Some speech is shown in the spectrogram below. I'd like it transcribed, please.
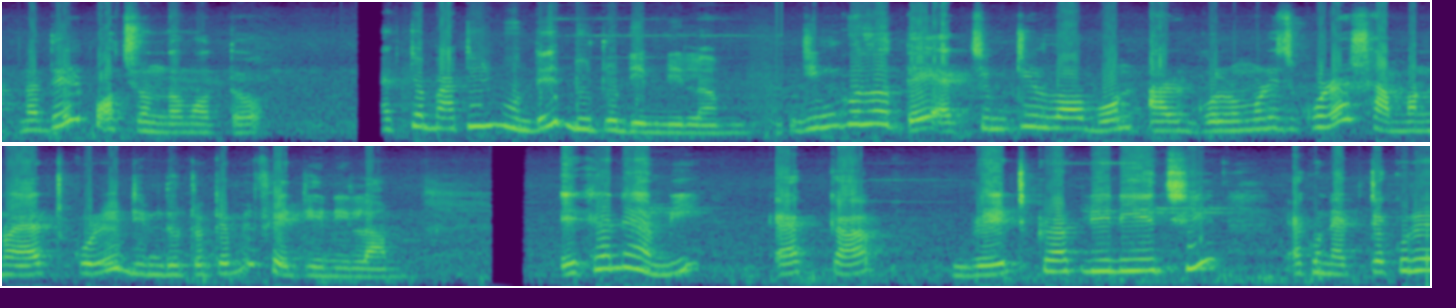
আপনাদের পছন্দ মতো। একটা বাটির মধ্যে দুটো ডিম নিলাম। ডিমগুলোতে এক চিমটি লবণ আর গোলমরিচ গুঁড়া সামান্য অ্যাড করে ডিম দুটোকে আমি ফেটিয়ে নিলাম। এখানে আমি এক কাপ ব্রেড ক্রাফ নিয়ে নিয়েছি। এখন একটা করে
